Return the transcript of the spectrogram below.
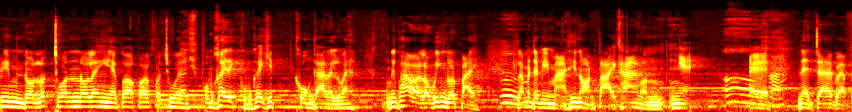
พี่มันโดนรถชนโดนอะไรเงี้ยก็ก็ก็ช่วย ผมเคยผมเคยคิดโครงการอะไรรู้ไหมนึกภาพว่าเราวิ่งรถไป แล้วมันจะมีหมาที่นอนตายข้างถนนแงะอ๋อเออค่ะ เนี่ยจะแบบไป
